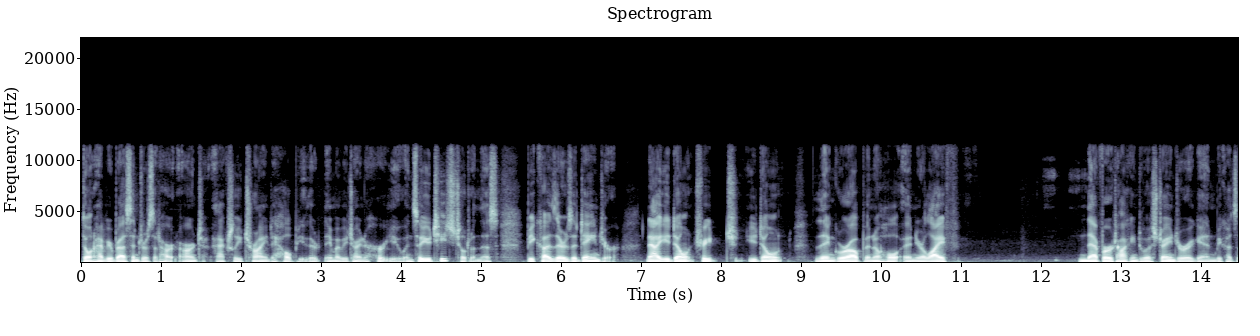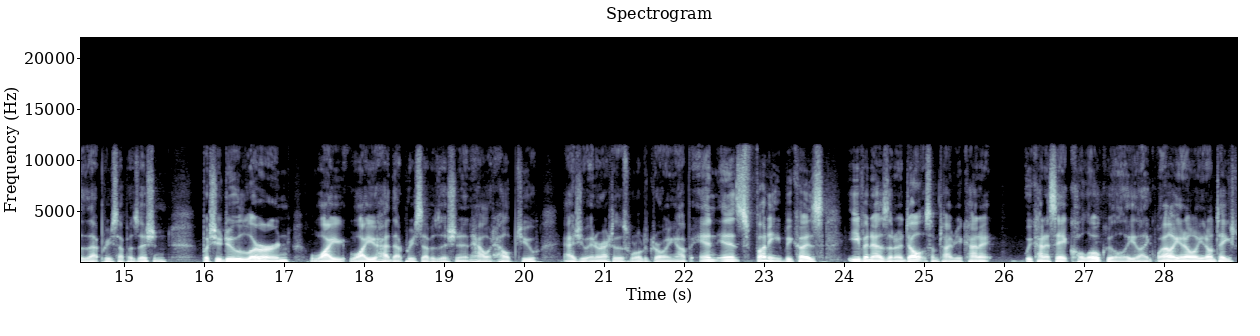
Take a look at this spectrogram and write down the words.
don't have your best interest at heart, aren't actually trying to help you. They're, they might be trying to hurt you. And so you teach children this because there's a danger. Now you don't treat you don't then grow up in a whole in your life never talking to a stranger again because of that presupposition, but you do learn why why you had that presupposition and how it helped you as you interacted with this world growing up. And, and it's funny because even as an adult, sometimes you kind of we kind of say it colloquially, like, well, you know, you don't take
